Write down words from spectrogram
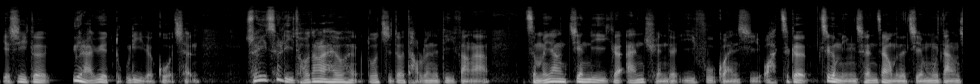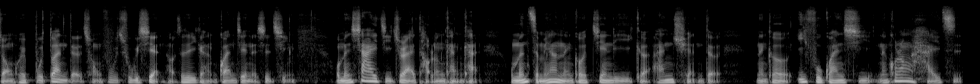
也是一个越来越独立的过程。所以这里头当然还有很多值得讨论的地方啊。怎么样建立一个安全的依附关系？哇，这个这个名称在我们的节目当中会不断的重复出现，好，这是一个很关键的事情。我们下一集就来讨论看看，我们怎么样能够建立一个安全的、能够依附关系，能够让孩子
